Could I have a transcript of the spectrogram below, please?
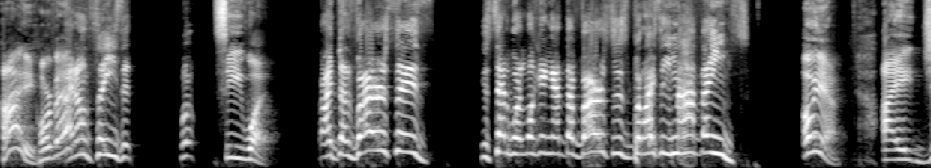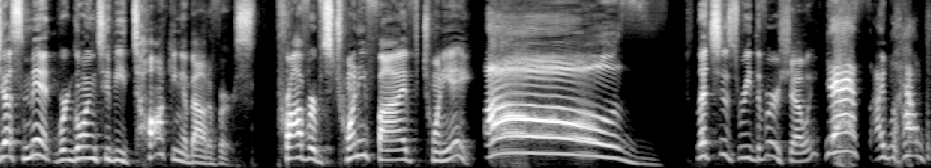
hi, Horvath. I don't seize it! See what? Right, the verses! You said we're looking at the verses, but I see nothings! Oh, yeah. I just meant we're going to be talking about a verse. Proverbs 25, 28. Oh! Let's just read the verse, shall we? Yes, I will help.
